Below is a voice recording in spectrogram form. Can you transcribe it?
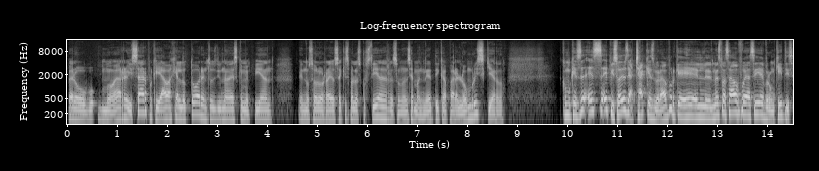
Pero me voy a revisar porque ya bajé al doctor. Entonces, de una vez que me pidan no solo rayos X para las costillas, resonancia magnética para el hombro izquierdo. Como que es, es episodios de achaques, ¿verdad? Porque el, el mes pasado fue así de bronquitis.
